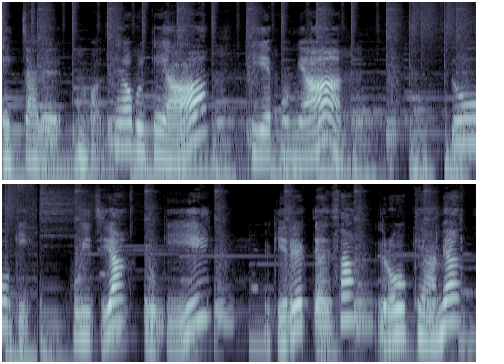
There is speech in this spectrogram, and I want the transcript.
액자를 한번 세워볼게요. 뒤에 보면 여기 보이지요? 여기 여기를 떼서 이렇게 하면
